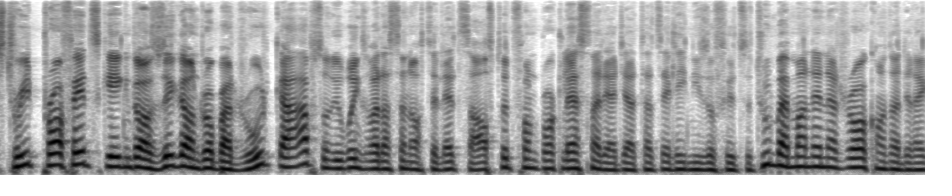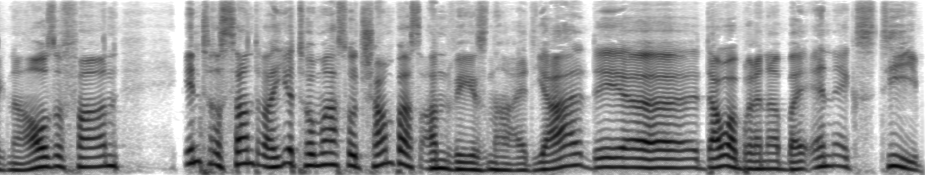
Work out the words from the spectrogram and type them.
Street Profits gegen Dolph Ziggler und Robert Root gab es. Und übrigens war das dann auch der letzte Auftritt von Brock Lesnar. Der hat ja tatsächlich nie so viel zu tun bei Monday Night Raw, konnte dann direkt nach Hause fahren. Interessant war hier Tommaso Ciampas Anwesenheit. Ja, der Dauerbrenner bei NXT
